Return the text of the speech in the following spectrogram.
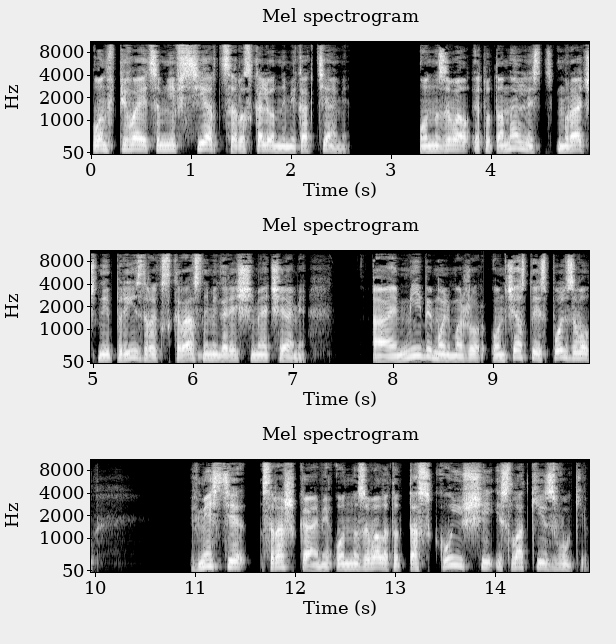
Он впивается мне в сердце раскаленными когтями. Он называл эту тональность «мрачный призрак с красными горящими очами», а ми бемоль мажор он часто использовал вместе с рожками. Он называл это тоскующие и сладкие звуки.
